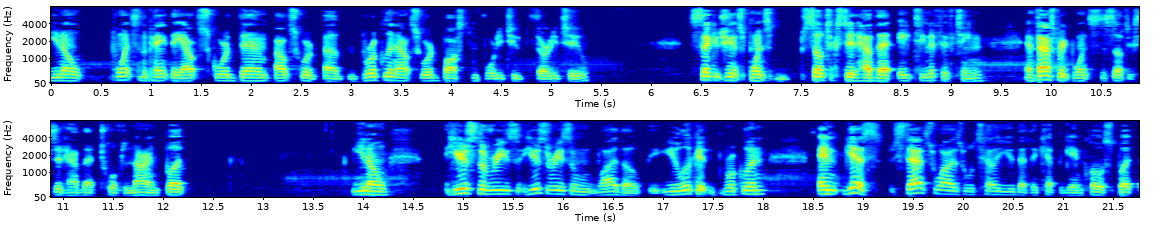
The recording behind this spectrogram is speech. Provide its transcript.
You know, points in the paint, they outscored them, outscored, uh, Brooklyn outscored Boston 42 32. Second chance points, Celtics did have that 18 to 15. And fast break points, the Celtics did have that 12 to 9. But, you know, here's the reason. Here's the reason why, though. You look at Brooklyn, and yes, stats wise, will tell you that they kept the game close. But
